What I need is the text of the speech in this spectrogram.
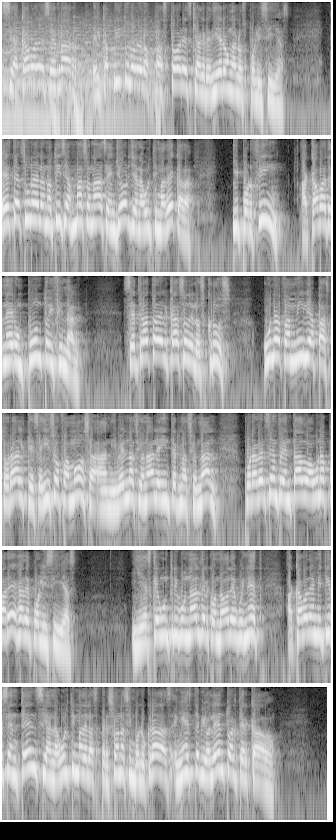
se acaba de cerrar el capítulo de los pastores que agredieron a los policías. Esta es una de las noticias más sonadas en Georgia en la última década. Y por fin acaba de tener un punto y final. Se trata del caso de los Cruz, una familia pastoral que se hizo famosa a nivel nacional e internacional por haberse enfrentado a una pareja de policías. Y es que un tribunal del condado de Gwinnett acaba de emitir sentencia en la última de las personas involucradas en este violento altercado.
